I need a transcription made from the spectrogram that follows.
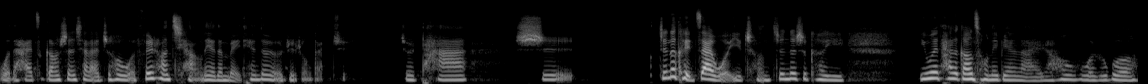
我的孩子刚生下来之后，我非常强烈的每天都有这种感觉，就是他。是，真的可以载我一程，真的是可以，因为他刚从那边来，然后我如果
